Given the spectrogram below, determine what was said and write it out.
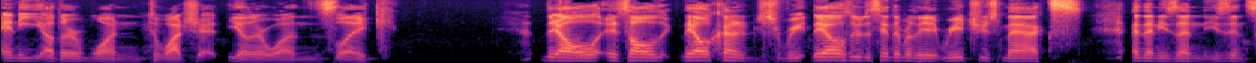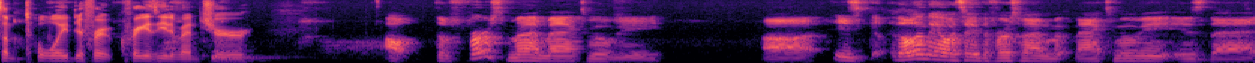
any other one to watch the other ones. Like they all it's all they all kind of just re, they all do the same thing where they reintroduce Max, and then he's in he's in some totally different crazy adventure. Oh, the first Mad Max movie uh, is the only thing I would say. The first Mad Max movie is that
